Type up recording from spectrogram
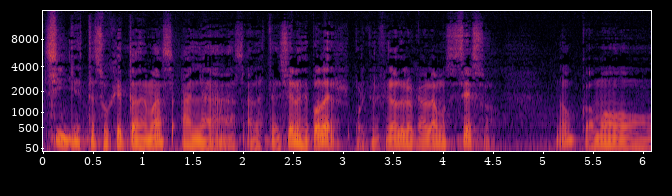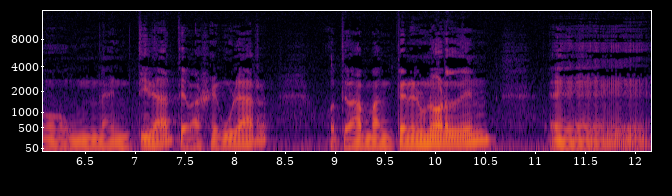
Sí, y está sujeto además a las, a las tensiones de poder, porque al final de lo que hablamos es eso, ¿no? Cómo una entidad te va a regular o te va a mantener un orden eh,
